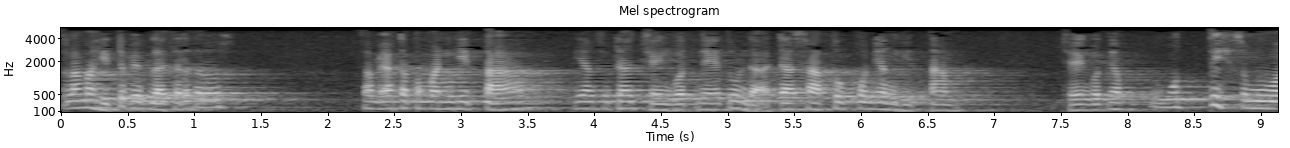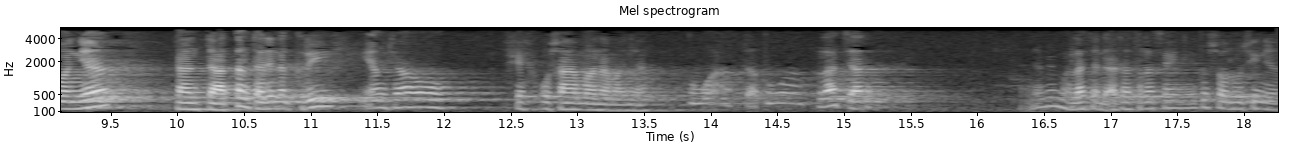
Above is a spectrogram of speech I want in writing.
Selama hidup ya belajar terus. Sampai ada teman kita yang sudah jenggotnya itu tidak ada satupun yang hitam. Jenggotnya putih semuanya dan datang dari negeri yang jauh. Syekh Usama namanya. Tua, sudah tua, belajar. Ya memang belajar tidak ada selesainya itu solusinya.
